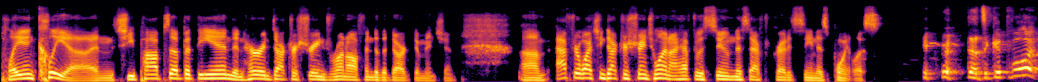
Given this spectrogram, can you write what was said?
playing Clea, and she pops up at the end, and her and Doctor Strange run off into the dark dimension. Um, after watching Doctor Strange one, I have to assume this after credit scene is pointless. That's a good point.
